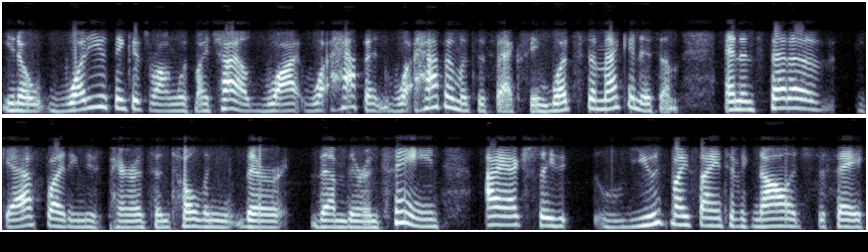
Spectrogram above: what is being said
you know, what do you think is wrong with my child? Why, what happened? What happened with this vaccine? What's the mechanism? And instead of gaslighting these parents and telling their, them they're insane, I actually use my scientific knowledge to say,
